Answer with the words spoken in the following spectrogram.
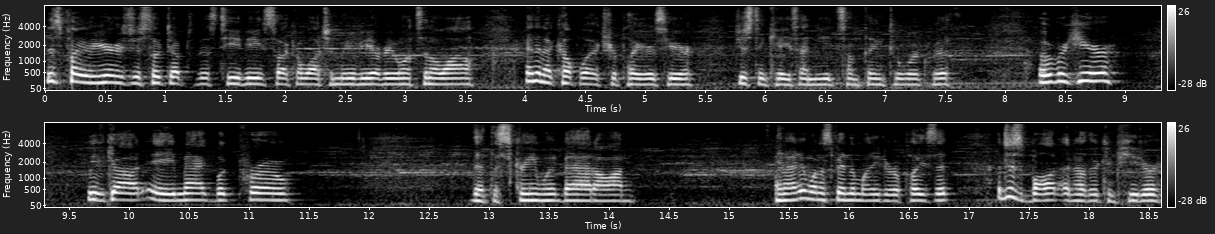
This player here is just hooked up to this TV so I can watch a movie every once in a while. And then a couple extra players here just in case I need something to work with. Over here we've got a MacBook Pro that the screen went bad on. And I didn't want to spend the money to replace it. I just bought another computer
